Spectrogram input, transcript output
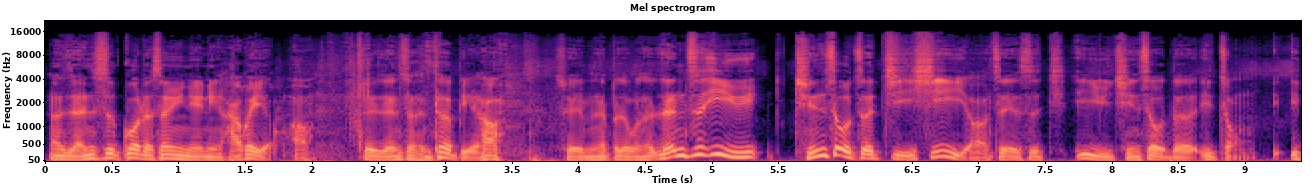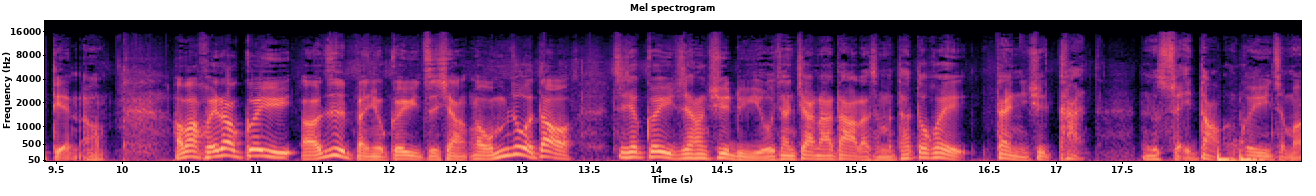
那人是过了生育年龄还会有啊，所以人是很特别哈。所以不是我说，人之异于禽兽者几希矣啊，这也是异于禽兽的一种一点啊。好吧，回到鲑鱼啊，日本有鲑鱼之乡啊。我们如果到这些鲑鱼之乡去旅游，像加拿大了什么，他都会带你去看那个水稻鲑鱼怎么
